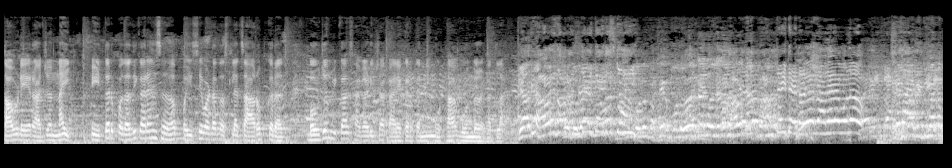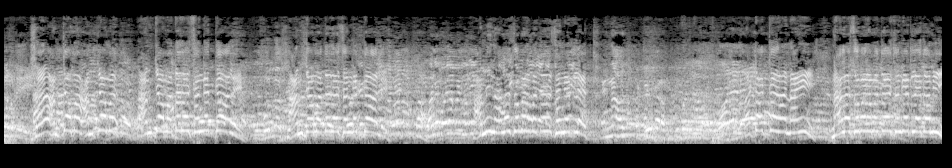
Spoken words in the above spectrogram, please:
तावडे राजन नाईक हे इतर पदाधिकाऱ्यांसह पैसे वाटत असल्याचा आरोप करत बहुजन विकास आघाडीच्या कार्यकर्त्यांनी मोठा गोंधळ घातला आमच्या इथे येतात. साहेब, आमच्या म- आमच्या म- आमच्या मतदारसंघात का आले? आमच्या मतदारसंघात का आले? आम्ही नालासोपारा मतदारसंघातले आहेत. अटक करा नाही. नालासोपारा मतदारसंघातले आहेत आम्ही.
